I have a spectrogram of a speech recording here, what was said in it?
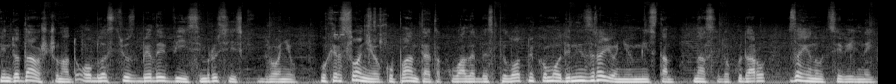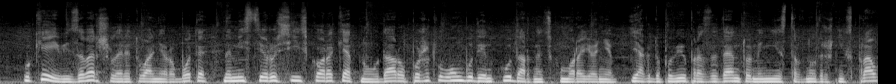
Він додав, що над областю збили вісім російських дронів. У Херсоні окупанти атакували безпілотником один із районів міста. Внаслідок удару загинув цивільний. У Києві завершили рятувальні роботи на місці російського ракетного удару по житловому будинку у Дарницькому районі. Як доповів президенту міністр внутрішніх справ,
